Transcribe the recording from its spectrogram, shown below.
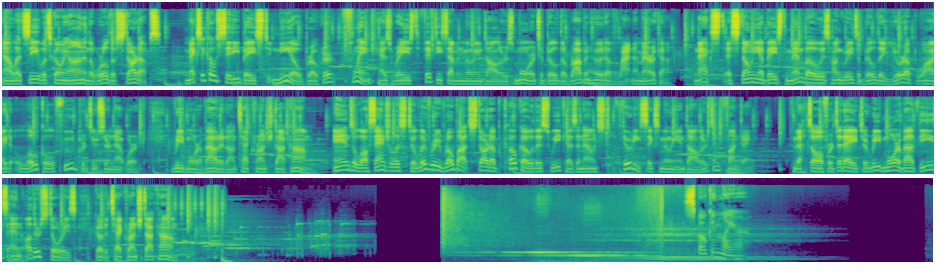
Now let's see what's going on in the world of startups. Mexico City based neo broker Flink has raised $57 million more to build the Robinhood of Latin America. Next, Estonia based Membo is hungry to build a Europe wide local food producer network. Read more about it on TechCrunch.com. And Los Angeles delivery robot startup Coco this week has announced $36 million in funding. That's all for today. To read more about these and other stories, go to TechCrunch.com. Spoken Layer.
